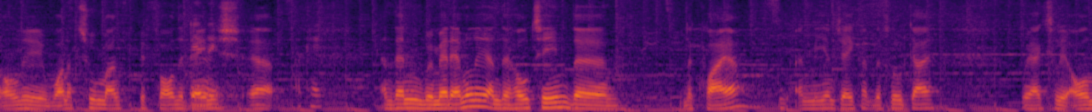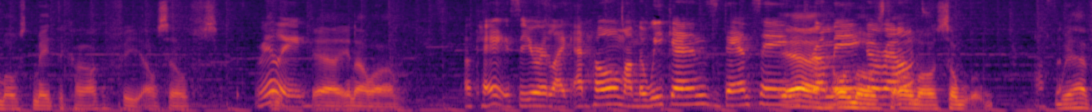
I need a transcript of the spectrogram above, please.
only one or two months before the Really? Danish. Yeah. Okay. And then we met Emmelie and the whole team, the, the choir, and me and Jacob, the flute guy. We actually almost made the choreography ourselves. Really? Yeah, in our um, Okay, so you were like at home on the weekends, dancing, yeah, drumming almost, around. almost. So Awesome. we have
